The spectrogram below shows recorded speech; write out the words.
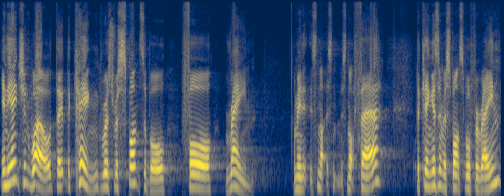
In the ancient world, the, the king was responsible for rain. I mean, it's not, it's, it's not fair. The king isn't responsible for rain.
